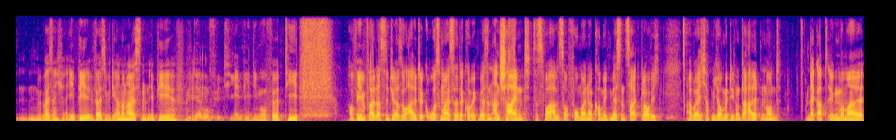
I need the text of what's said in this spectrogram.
weiß nicht, Epi, weiß nicht, wie die anderen heißen. Epi, Epidemophytie. Auf jeden Fall, das sind ja so alte Großmeister der Comicmessen. Anscheinend, das war alles auch vor meiner Comicmessenzeit, glaube ich. Aber ich habe mich auch mit denen unterhalten und da gab es irgendwann mal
